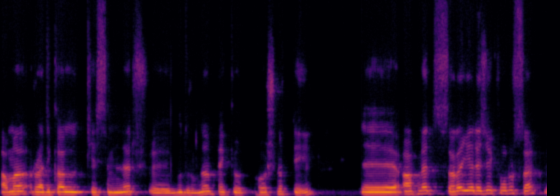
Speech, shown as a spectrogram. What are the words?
Ama radikal kesimler e, bu durumdan pek hoşnut değil. Ahmet sana gelecek olursak e,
